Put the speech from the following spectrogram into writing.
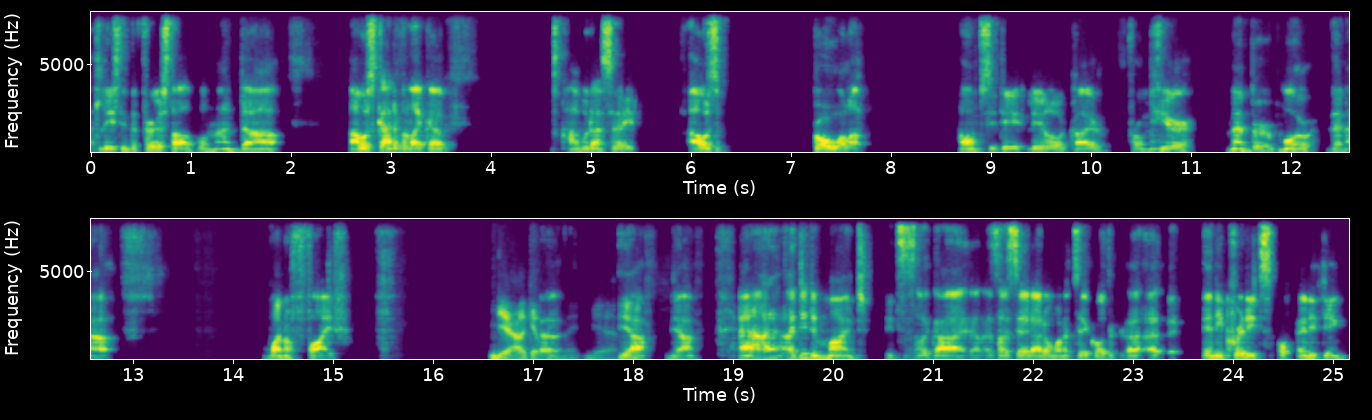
at least in the first album, and uh, I was kind of like a how would I say? I was a Kouvola, home city, little guy from here, member more than a one of five. Yeah, I get what Uh, you mean. Yeah. Yeah, yeah, and I, I didn't mind. It's just like I, as I said, I don't want to take all the uh, uh, any credits of anything.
